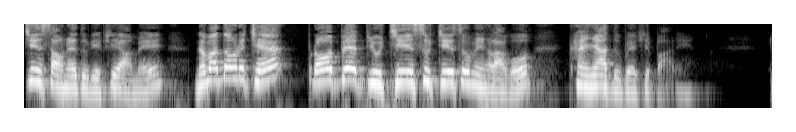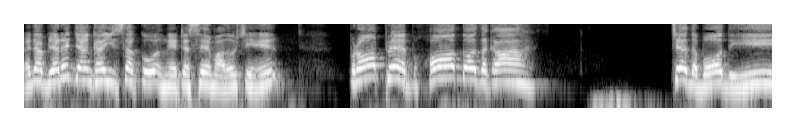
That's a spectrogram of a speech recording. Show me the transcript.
ကျင့်ဆောင်တဲ့သူတွေဖြစ်ရမယ်နံပါတ်3တစ်ချက်ပရောဖက်ပြုခြင်းစုကျေးဇူးမင်္ဂလာကိုခံရသူပဲဖြစ်ပါတယ်ဒါကြောင့်ဗျာဒိတ်ကျမ်းခန်းကြီး19အငယ်30မှာလို့ရှိရင်ပရောဖက်ဟောတော်စကားတဲ့သဘောသည်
